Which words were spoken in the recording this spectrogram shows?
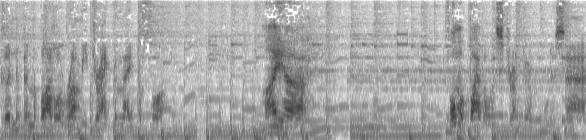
couldn't have been the bottle of rum he drank the night before. My uh, former Bible instructor was uh,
